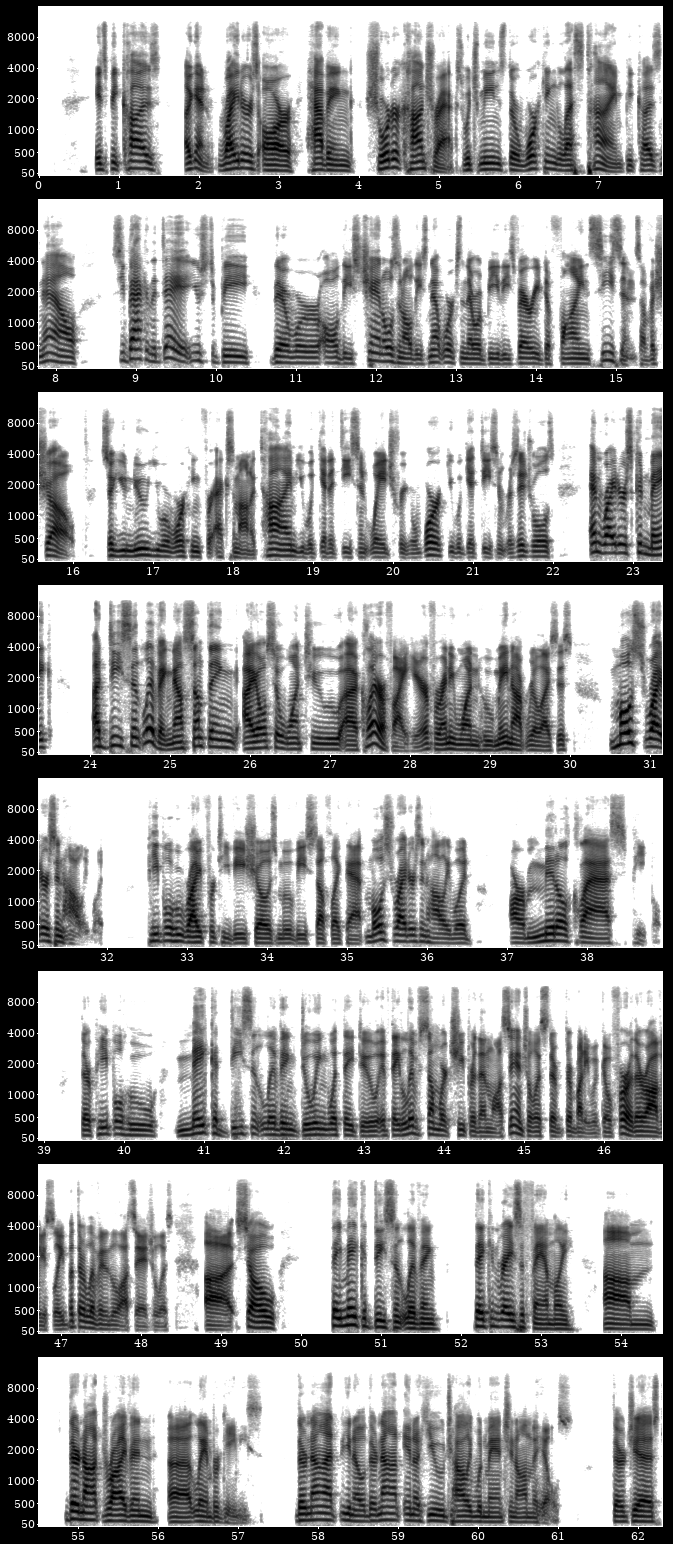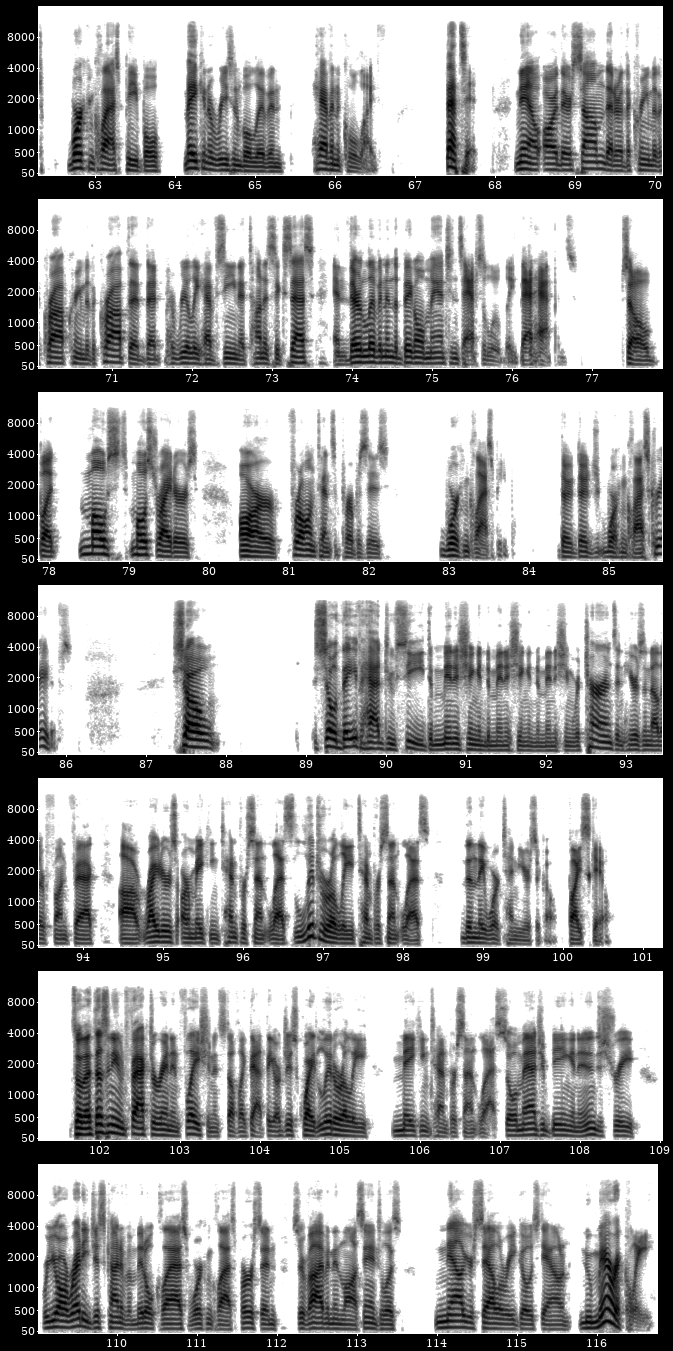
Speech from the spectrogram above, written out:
It's because, again, writers are having shorter contracts, which means they're working less time because now, see, back in the day, it used to be there were all these channels and all these networks, and there would be these very defined seasons of a show. So you knew you were working for X amount of time. You would get a decent wage for your work. You would get decent residuals, and writers could make a decent living. Now, something I also want to uh, clarify here for anyone who may not realize this most writers in Hollywood, people who write for TV shows, movies, stuff like that, most writers in Hollywood are middle class people. They're people who make a decent living doing what they do. If they live somewhere cheaper than Los Angeles, their, their money would go further, obviously, but they're living in Los Angeles. Uh, so they make a decent living. They can raise a family um, they're not driving uh, Lamborghinis. They're not, you know, they're not in a huge Hollywood mansion on the hills. They're just working class people making a reasonable living, having a cool life. That's it. Now, are there some that are the cream of the crop, cream of the crop that that really have seen a ton of success and they're living in the big old mansions? Absolutely. That happens. So, but most most writers are for all intents and purposes working class people. They're they're working class creatives. So so they've had to see diminishing and diminishing and diminishing returns. And here's another fun fact: uh, writers are making 10% less, literally 10% less than they were 10 years ago by scale. So that doesn't even factor in inflation and stuff like that. They are just quite literally making 10% less. So imagine being in an industry where you're already just kind of a middle class, working class person surviving in Los Angeles. Now your salary goes down numerically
